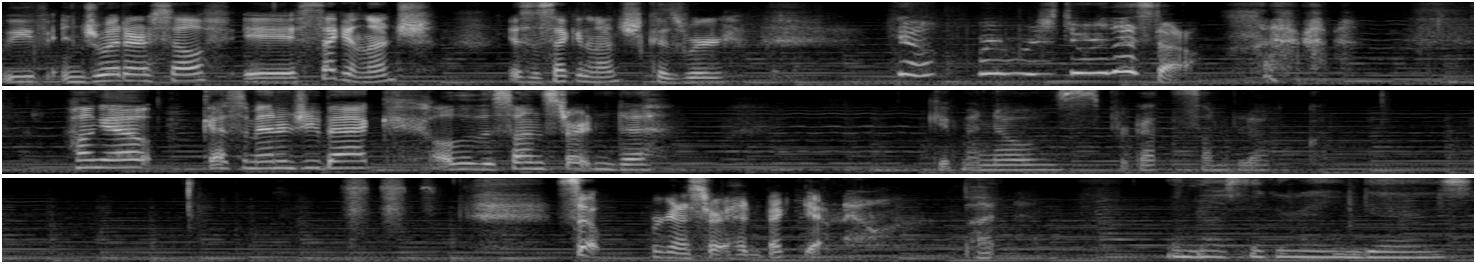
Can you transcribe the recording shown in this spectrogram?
We've enjoyed ourselves a second lunch. It's a second lunch because we're, you know, we're, we're just doing our lifestyle. Hung out, got some energy back, although the sun's starting to get my nose. Forgot the sunblock. so, we're gonna start heading back down now. But One last look around, guys.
